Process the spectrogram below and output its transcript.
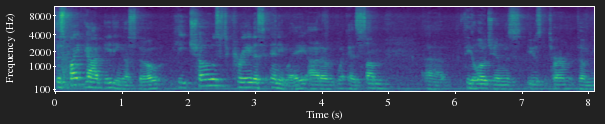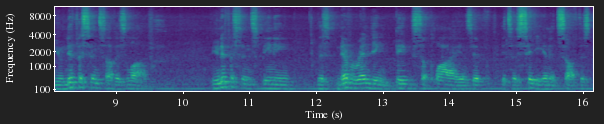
Despite God needing us, though, he chose to create us anyway out of, as some uh, theologians use the term, the munificence of his love. Munificence meaning this never-ending big supply as if it's a city in itself, this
